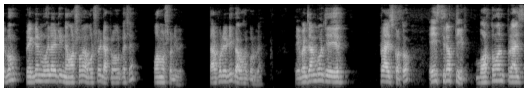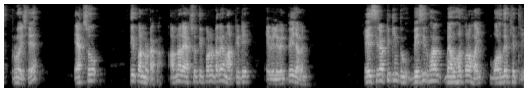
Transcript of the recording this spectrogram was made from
এবং প্রেগনেন্ট মহিলা এটি নেওয়ার সময় অবশ্যই ডাক্তারবাবুর কাছে পরামর্শ নেবে, তারপরে এটি ব্যবহার করবে। এবার জানব যে এর প্রাইস কত। এই সিরাপটির বর্তমান প্রাইস রয়েছে একশো তিপ্পান্ন টাকা। আপনারা একশো তিপ্পান্ন টাকায় মার্কেটে অ্যাভেলেবেল পেয়ে যাবেন। এই সিরাপটি কিন্তু বেশিরভাগ ব্যবহার করা হয় বড়দের ক্ষেত্রে।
